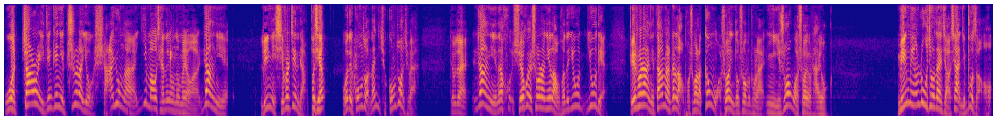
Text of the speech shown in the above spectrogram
我招已经给你支了，有啥用啊？一毛钱的用都没有啊！让你离你媳妇儿近点不行，我得工作，那你去工作去呗，对不对？让你呢会学会说说你老婆的优优点，别说让你当面跟老婆说了，跟我说你都说不出来。你说我说有啥用？明明路就在脚下，你不走，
